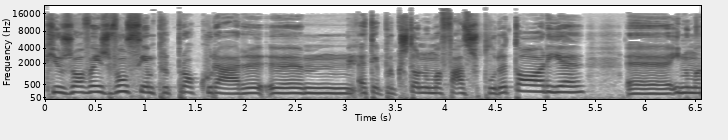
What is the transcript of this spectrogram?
que os jovens vão sempre procurar, um, até porque estão numa fase exploratória uh, e, numa,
